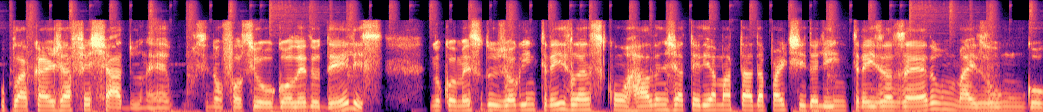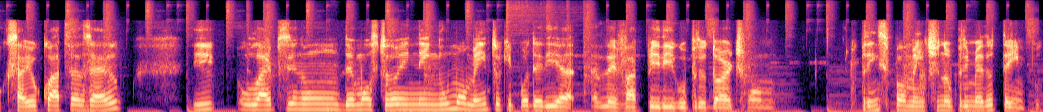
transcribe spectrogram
o placar já fechado, né? Se não fosse o goleiro deles, no começo do jogo, em três lances com o Haaland, já teria matado a partida ali em 3 a 0 mais um gol que saiu 4 a 0 e o Leipzig não demonstrou em nenhum momento que poderia levar perigo para o Dortmund, principalmente no primeiro tempo.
